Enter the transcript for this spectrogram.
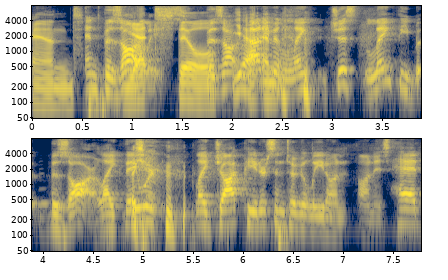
and And bizarre, Yet leads. still- bizarre. yeah, not and- even length, just lengthy, but bizarre. Like they were, like Joc Pederson took a lead on on his head.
